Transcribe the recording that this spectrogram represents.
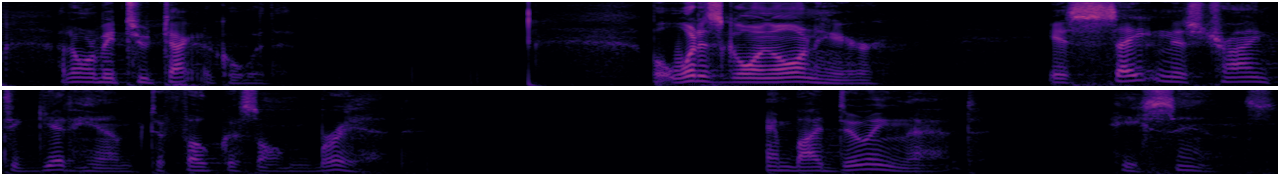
I don't want to be too technical with it. But what is going on here is Satan is trying to get him to focus on bread. And by doing that, he sins.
